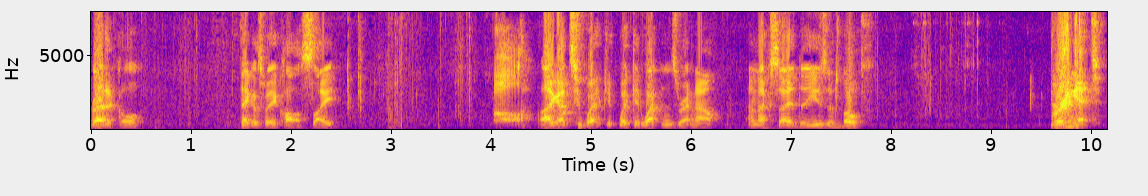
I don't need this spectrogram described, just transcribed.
Reticle. I think that's what you call a sight. Oh, I got two wicked, wicked weapons right now. I'm excited to use them both. Bring it!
